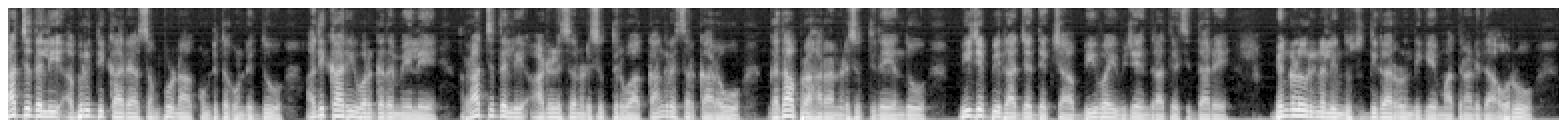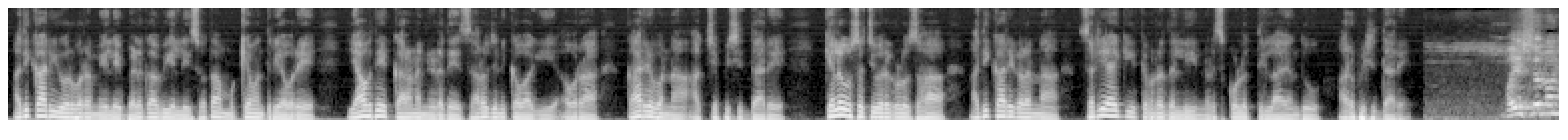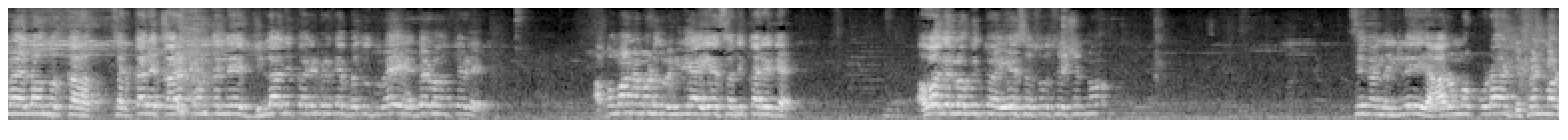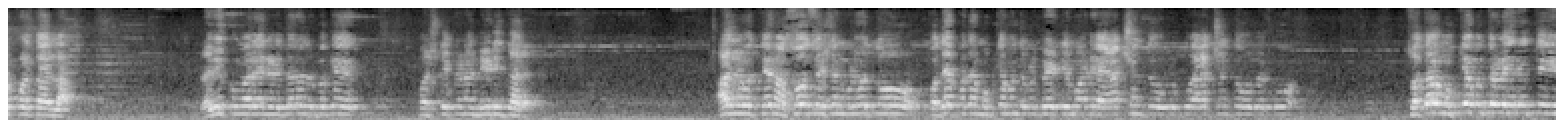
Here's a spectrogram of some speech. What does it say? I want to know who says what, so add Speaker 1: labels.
Speaker 1: ರಾಜ್ಯದಲ್ಲಿ ಅಭಿವೃದ್ಧಿ ಕಾರ್ಯ ಸಂಪೂರ್ಣ ಕುಂಠಿತಗೊಂಡಿದ್ದು, ಅಧಿಕಾರಿ ವರ್ಗದ ಮೇಲೆ ರಾಜ್ಯದಲ್ಲಿ ಆಡಳಿತ ನಡೆಸುತ್ತಿರುವ ಕಾಂಗ್ರೆಸ್ ಸರ್ಕಾರವು ಗದಾಪ್ರಹಾರ ನಡೆಸುತ್ತಿದೆ ಎಂದು ಬಿಜೆಪಿ ರಾಜ್ಯಾಧ್ಯಕ್ಷ ಬಿವೈ ವಿಜಯೇಂದ್ರ ತಿಳಿಸಿದ್ದಾರೆ. ಬೆಂಗಳೂರಿನಲ್ಲಿಂದು ಸುದ್ದಿಗಾರರೊಂದಿಗೆ ಮಾತನಾಡಿದ ಅವರು, ಅಧಿಕಾರಿಯೋರ್ವರ ಮೇಲೆ ಬೆಳಗಾವಿಯಲ್ಲಿ ಸ್ವತಃ ಮುಖ್ಯಮಂತ್ರಿ ಅವರೇ ಯಾವುದೇ ಕಾರಣ ನೀಡದೆ ಸಾರ್ವಜನಿಕವಾಗಿ ಅವರ ಕಾರ್ಯವನ್ನು ಆಕ್ಷೇಪಿಸಿದ್ದಾರೆ. ಕೆಲವು ಸಚಿವರುಗಳು ಸಹ ಅಧಿಕಾರಿಗಳನ್ನು ಸರಿಯಾಗಿ ಕ್ಯಾಮೆರಾದಲ್ಲಿ ನಡೆಸಿಕೊಳ್ಳುತ್ತಿಲ್ಲ ಎಂದು ಆರೋಪಿಸಿದ್ದಾರೆ.
Speaker 2: ಮೈಸೂರಿನ ಎಲ್ಲ ಒಂದು ಸರ್ಕಾರಿ ಕಾರ್ಯಕ್ರಮದಲ್ಲಿ ಜಿಲ್ಲಾಧಿಕಾರಿಗಳಿಗೆ ಬೆದದ್ವೆ ಎದ್ದೇಳು ಅಂತೇಳಿ ಅಪಮಾನ ಮಾಡಿದ್ರು ಹಿರಿಯ ಐ ಎಸ್ ಅಧಿಕಾರಿಗೆ. ಅವಾಗೆಲ್ಲ ಹೋಗಿತ್ತು ಐ ಎಸ್ ಅಸೋಸಿಯೇಷನ್ ನಾನು ಇಲ್ಲಿ ಯಾರನ್ನು ಕೂಡ ಡಿಫೆಂಡ್ ಮಾಡ್ಕೊಳ್ತಾ ಇಲ್ಲ. ರವಿಕುಮಾರ್ ಏನ್ ಹೇಳಿದ್ದಾರೆ, ಅದ್ರ ಬಗ್ಗೆ ಸ್ಪಷ್ಟೀಕರಣ ನೀಡಿದ್ದಾರೆ. ಆದ್ರೆ ಇವತ್ತೇನು ಅಸೋಸಿಯೇಷನ್ಗಳು ಇವತ್ತು ಪದೇ ಪದೇ ಮುಖ್ಯಮಂತ್ರಿಗಳು ಭೇಟಿ ಮಾಡಿ ಆಕ್ಷನ್ ತಗೋಬೇಕು ಆಕ್ಷನ್ ತಗೋಬೇಕು. ಸ್ವತಃ ಮುಖ್ಯಮಂತ್ರಿಗಳು ಈ ರೀತಿ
